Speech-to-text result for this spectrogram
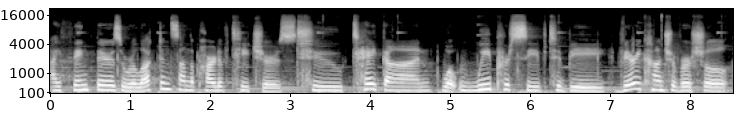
I think there's a reluctance on the part of teachers to take on what we perceive to be very controversial,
